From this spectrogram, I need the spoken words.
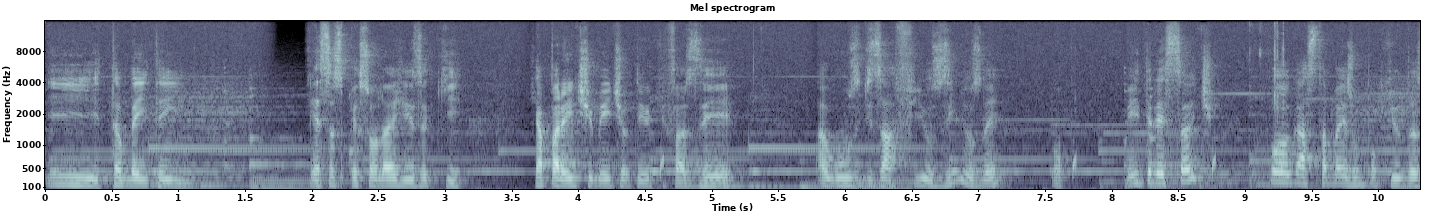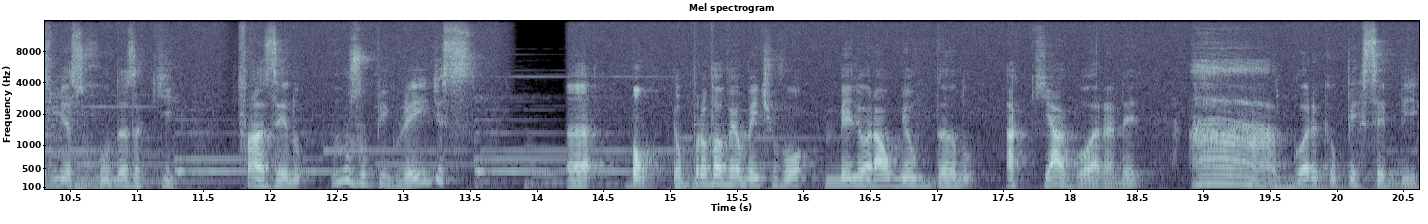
E também tem essas personagens aqui que aparentemente eu tenho que fazer alguns desafiozinhos, né? Bom, bem interessante. Vou gastar mais um pouquinho das minhas runas aqui fazendo uns upgrades. Uh, bom, eu provavelmente vou melhorar o meu dano aqui agora, né? Ah, agora que eu percebi.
